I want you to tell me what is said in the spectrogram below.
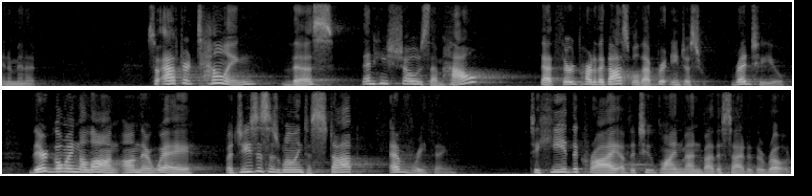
in a minute. So, after telling this, then he shows them how? That third part of the gospel that Brittany just read to you. They're going along on their way, but Jesus is willing to stop everything to heed the cry of the two blind men by the side of the road.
